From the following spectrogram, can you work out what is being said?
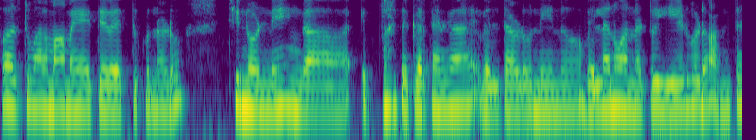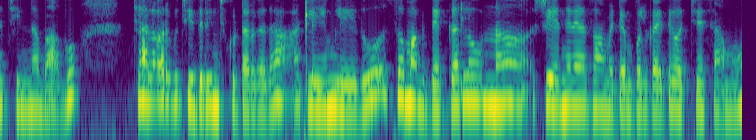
ఫస్ట్ వాళ్ళ మామయ్య అయితే ఎత్తుకున్నాడు చిన్నోడిని ఇంకా ఎవరి దగ్గరికైనా వెళ్తాడు నేను వెళ్ళను అన్నట్టు ఏడవడు. అంత చిన్న బాబు. చాలా వరకు చిదిరించుకుంటారు కదా అట్లా ఏం లేదు. సో మాకు దగ్గరలో ఉన్న శ్రీ ఆంజనేయ స్వామి టెంపుల్కి అయితే వచ్చేసాము.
